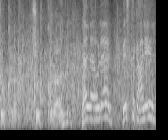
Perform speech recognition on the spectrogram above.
شكرا. شكرا. يلا يا أولاد بستك عليه.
